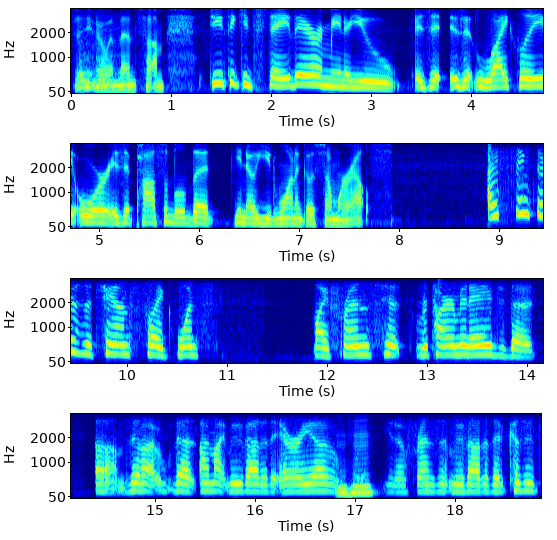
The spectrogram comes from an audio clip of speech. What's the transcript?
mm-hmm. you know, and mm-hmm. then some. Do you think you'd stay there? I mean, are you? Is it is it likely, or is it possible that you know you'd want to go somewhere else? I think there's a chance, like once my friends hit retirement age, that um, that I that I might move out of the area. Mm-hmm. With, you know, friends that move out of it because it's.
